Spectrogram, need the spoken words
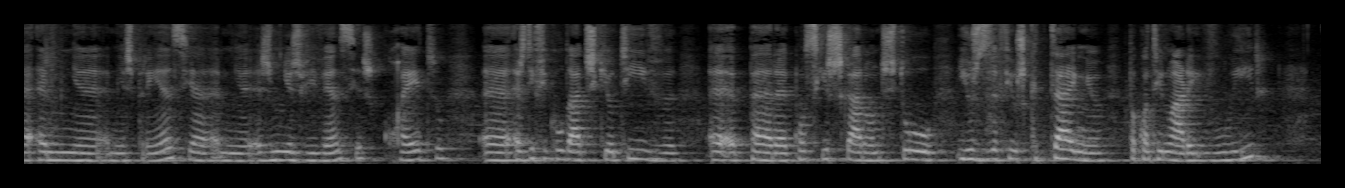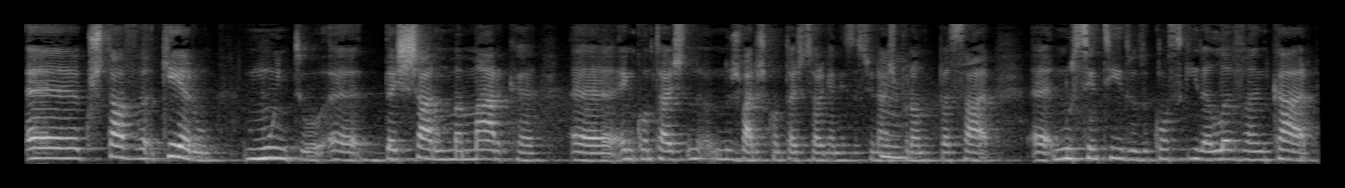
é a, a minha, a minha experiência, a minha, as minhas vivências, correto? as dificuldades que eu tive para conseguir chegar onde estou e os desafios que tenho para continuar a evoluir. Uh, gostava, quero muito uh, deixar uma marca uh, em contexto, nos vários contextos organizacionais hum. por onde passar, no sentido de conseguir alavancar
